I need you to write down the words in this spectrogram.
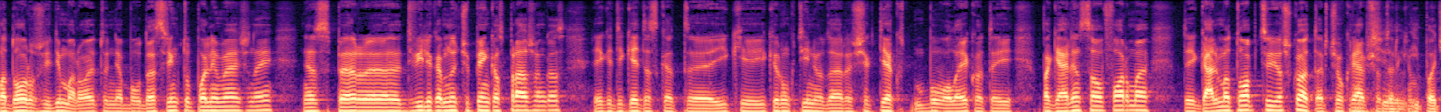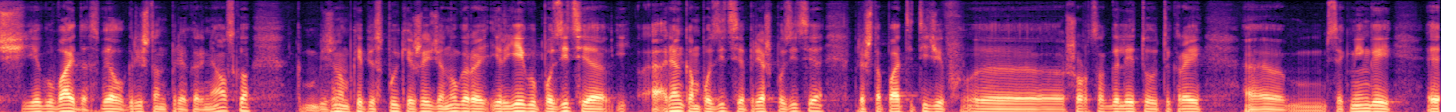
padorų žaidimą rodytų, nebaudas rinktų polime, žinai, nes per 12 minučių 5 pražangos, reikia tikėtis, kad iki, iki rungtynių dar šiek tiek buvo laiko, tai pagerins savo formą, tai galima tų opcijų ieškoti, arčiau krepšio, tarkim. Ypač jeigu Vaidas, vėl grįžtant prie Karniausko, žinom, kaip jis puikiai žaidžia nugarą ir jeigu pozicija, renkam poziciją prieš poziciją, prieš tą patį Šorcą e, galėtų tikrai e, sėkmingai e,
